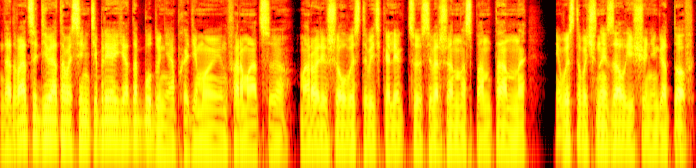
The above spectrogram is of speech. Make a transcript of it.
До 29 сентября я добуду необходимую информацию. Моро решил выставить коллекцию совершенно спонтанно, и выставочный зал еще не готов.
